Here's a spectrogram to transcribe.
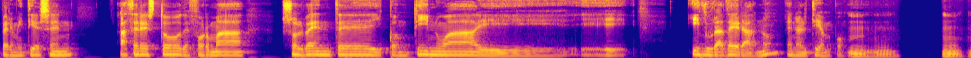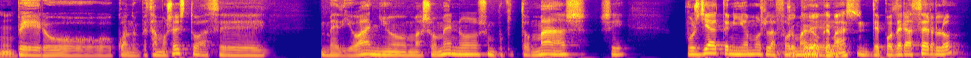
permitiesen hacer esto de forma solvente y continua y, y duradera ¿no? en el tiempo. Pero cuando empezamos esto, hace medio año más o menos, un poquito más, sí, pues ya teníamos la forma de, de, poder hacerlo,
